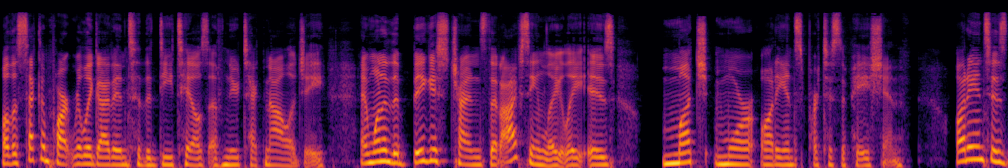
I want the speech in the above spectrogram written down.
while the second part really got into the details of new technology. And one of the biggest trends that I've seen lately is much more audience participation. Audiences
